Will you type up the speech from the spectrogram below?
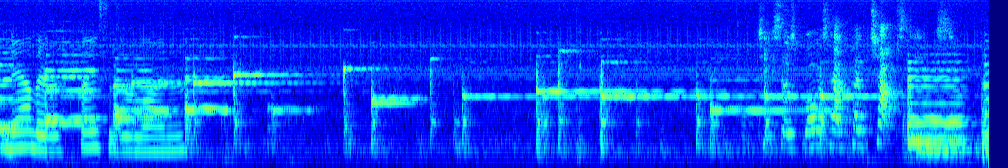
Now their faces are lighter. Teach those boys how to play chopsticks.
